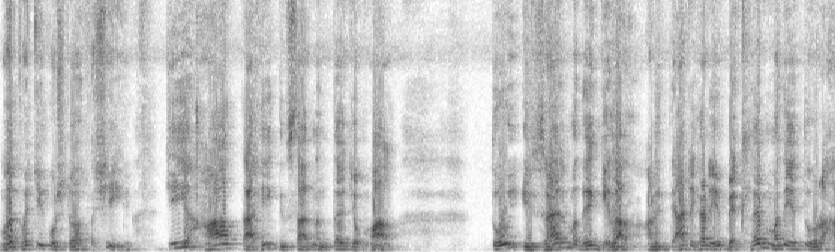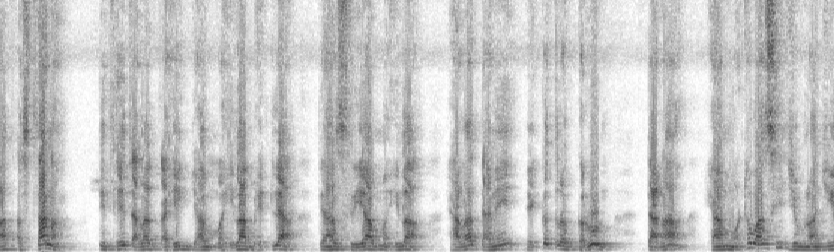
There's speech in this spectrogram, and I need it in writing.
महत्वाची गोष्ट अशी की हा काही दिवसानंतर जेव्हा तो इस्रायलमध्ये गेला आणि त्या ठिकाणी बेथलेममध्ये तो राहत असताना तिथे त्याला काही ज्या महिला भेटल्या त्या स्त्रिया महिला ह्याला त्याने एकत्र करून त्यांना ह्या मठवासी जीवनाची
